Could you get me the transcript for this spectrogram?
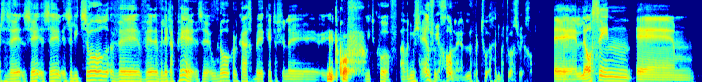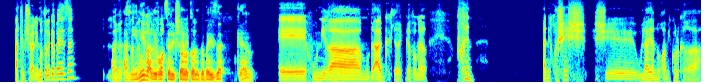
זה, זה, זה, זה ליצור ו, ו, ולרפא, זה, הוא לא כל כך בקטע של אה, לתקוף. לתקוף, אבל אני משער שהוא יכול, אני, לא בטוח, אני בטוח שהוא יכול. אה, לאוסין, אמ, אתם שואלים אותו לגבי זה? אני נראה לי רוצה לשאול אותו לגבי זה, כן. אה, הוא נראה מודאג לרגע ואומר, ובכן, אני חושש שאולי הנורא מכל קרה,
